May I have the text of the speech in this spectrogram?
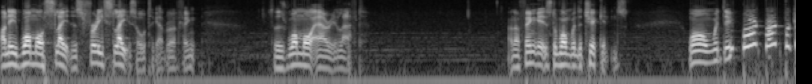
I need one more slate. There's three slates altogether, I think. So there's one more area left. And I think it's the one with the chickens. One with the bark, bark, bark,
